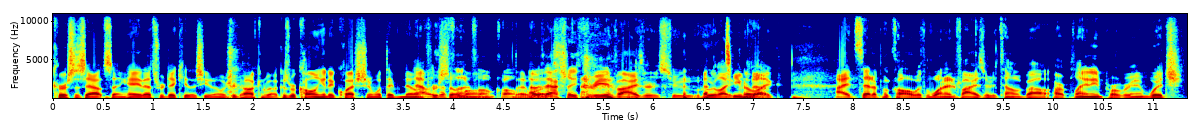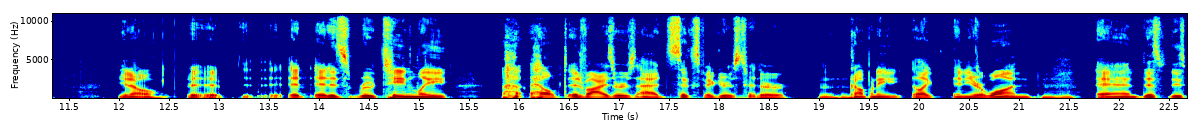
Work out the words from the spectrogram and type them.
curse us out saying, "Hey, that's ridiculous. You know what you're talking about?" Because we're calling into question what they've known that for was so long. phone call. That I was actually three advisors who who like are up. like I had set up a call with one advisor to tell him about our planning program, which you know it it it, it is routinely helped advisors add six figures to their Mhm. company like in year one. Mhm. And this these,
